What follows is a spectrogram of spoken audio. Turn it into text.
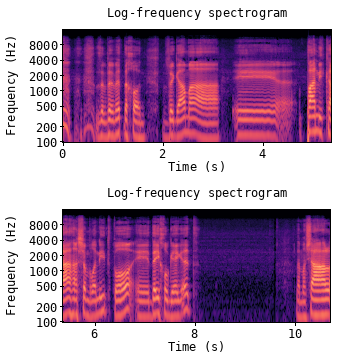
זה באמת נכון. וגם הפאניקה אה, השמרנית פה אה, די חוגגת. למשל,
